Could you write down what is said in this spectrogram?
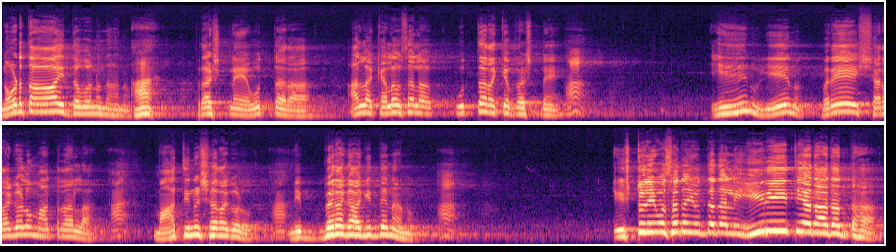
ನೋಡ್ತಾ ಇದ್ದವನು ನಾನು. ಹಾ. ಪ್ರಶ್ನೆ ಉತ್ತರ. ಅಲ್ಲ ಕೆಲವು ಸಲ ಉತ್ತರಕ್ಕೆ ಪ್ರಶ್ನೆ. ಏನು ಏನು? ಬರೇ ಶರಗಳು ಮಾತ್ರ ಅಲ್ಲ. ಮಾತಿನ ಶರಗಳು. ನಿಬ್ಬೆರಗಾಗಿದ್ದೆ ನಾನು. ಇಷ್ಟು ದಿವಸದ ಯುದ್ಧದಲ್ಲಿ ಈ ರೀತಿಯದಾದಂತಹ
